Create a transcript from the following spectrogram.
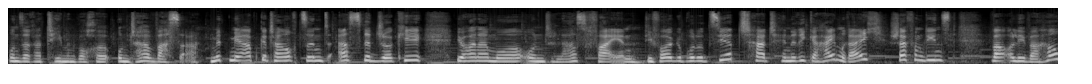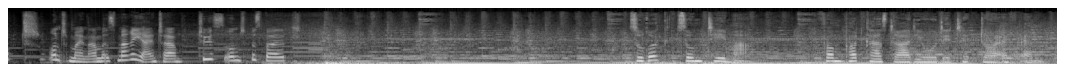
unserer Themenwoche Unter Wasser. Mit mir abgetaucht sind Astrid Jockey, Johanna Mohr und Lars Feyen. Die Folge produziert hat Henrike Heidenreich. Chef vom Dienst war Oliver Haupt und mein Name ist Marie Einter. Tschüss und bis bald. Zurück zum Thema vom Podcast Radio Detektor FM.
